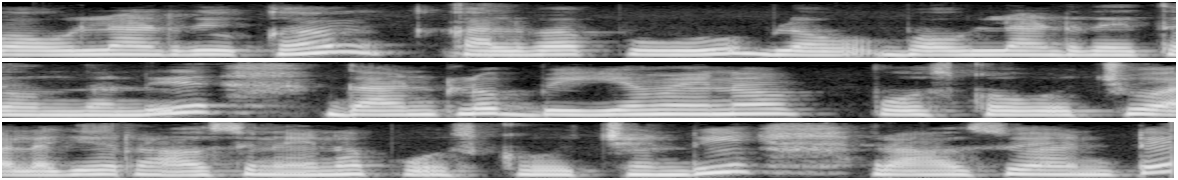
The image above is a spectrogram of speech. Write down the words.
బౌల్ లాంటిది ఒక కల్వా పువ్వు బౌల్ లాంటిది అయితే ఉందండి. దాంట్లో బియ్యమైనా పోసుకోవచ్చు అలాగే రాసునైనా పోసుకోవచ్చు అండి రాసు అంటే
